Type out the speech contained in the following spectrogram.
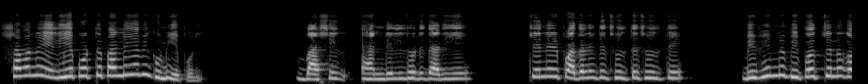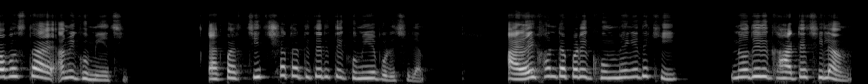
সামান্য এলিয়ে পড়তে পারলেই আমি ঘুমিয়ে পড়ি। বাসে হ্যান্ডেল ধরে দাঁড়িয়ে, ট্রেনের পাদানিতে ঝুলতে ঝুলতে, বিভিন্ন বিপজ্জনক অবস্থায় আমি ঘুমিয়েছি। একবার চিৎসতা দিতে দিতে ঘুমিয়ে পড়েছিলাম। আড়াই ঘণ্টা পরে ঘুম ভেঙে দেখি নদীর ঘাটে ছিলাম,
